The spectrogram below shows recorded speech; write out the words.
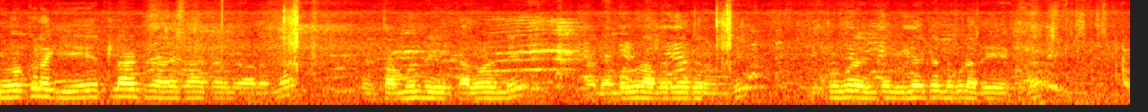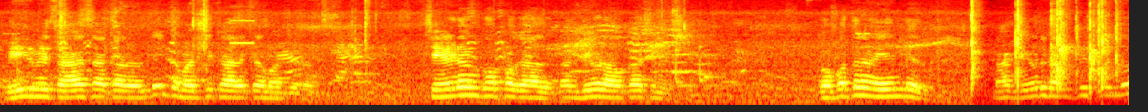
యువకులకు ఏ ఎట్లాంటి సహాయ సహకారం కావాలన్నా మీరు తమ్ముడిని కలవండి. ఆ నెంబర్ కూడా అందరి దగ్గర ఉంది. ఇప్పుడు కూడా ఇంకా విలేకరులు కూడా అదే చెప్పిన. మీరు మీ సహాయ సహకారం ఉంటే ఇంకా మంచి కార్యక్రమాలు చేయడం. చేయడం గొప్ప కాదు. నాకు దేవుడు అవకాశం ఇచ్చింది గొప్పతనం ఏం లేదు. నాకు దేవుడు కనిపిస్తుందో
